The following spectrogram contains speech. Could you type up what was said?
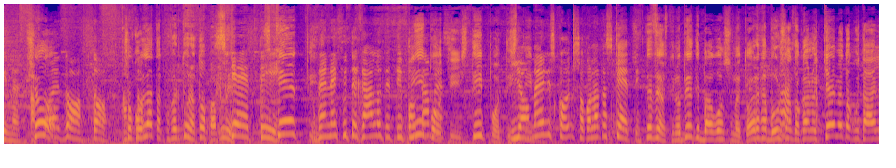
είναι; Ποιο; Αυτό εδώ, αυτό. Σοκολάτα, κουβερτούρα, το είπα. απλή. Σκέτη. Σκέτη. Δεν έχει ούτε γάλα ούτε τίποτα. μέσα. Τίποτης, τίποτης. Λιωμένη σκο- σοκολάτα σκέτη. Βεβαίως, την οποία την παγώσουμε τώρα. Θα μπορούσα να το κάνω και με το κουτάλι.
